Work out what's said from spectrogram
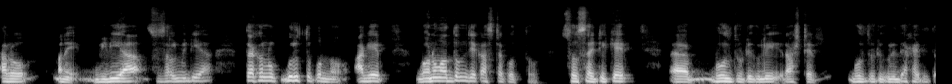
আরও মানে মিডিয়া সোশ্যাল মিডিয়া তো এখন গুরুত্বপূর্ণ। আগে গণমাধ্যম যে কাজটা করতো সোসাইটিকে ভুল ত্রুটিগুলি রাষ্ট্রের ভুল ত্রুটিগুলি দেখাই দিত।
